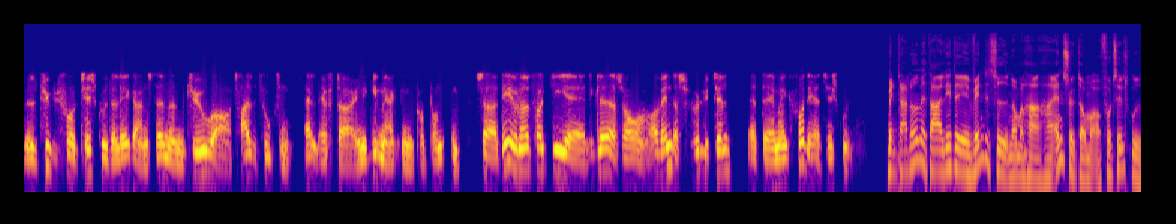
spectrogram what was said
vil typisk få et tilskud, der ligger en sted mellem 20 og 30.000, alt efter energimærkningen på pumpen. Så det er jo noget, folk de, øh, de glæder sig over, og venter selvfølgelig til, at øh, man kan få det her tilskud. Men der er noget med, at der er lidt øh, ventetid, når man har, har ansøgt om at få tilskud.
